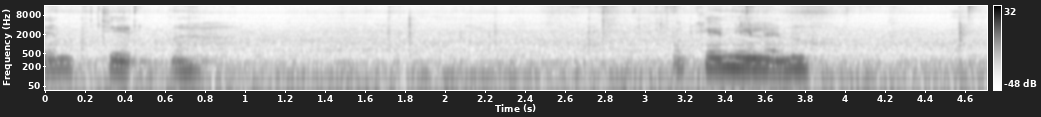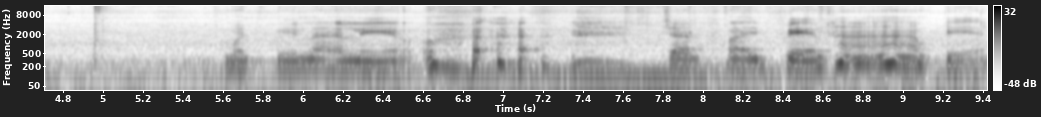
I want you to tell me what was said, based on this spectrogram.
เต็มเจ็ดนะเอาแค่นี้เลยเนาะหมดเวลาแล้ว จัดไปแปดห้าห้าแปด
